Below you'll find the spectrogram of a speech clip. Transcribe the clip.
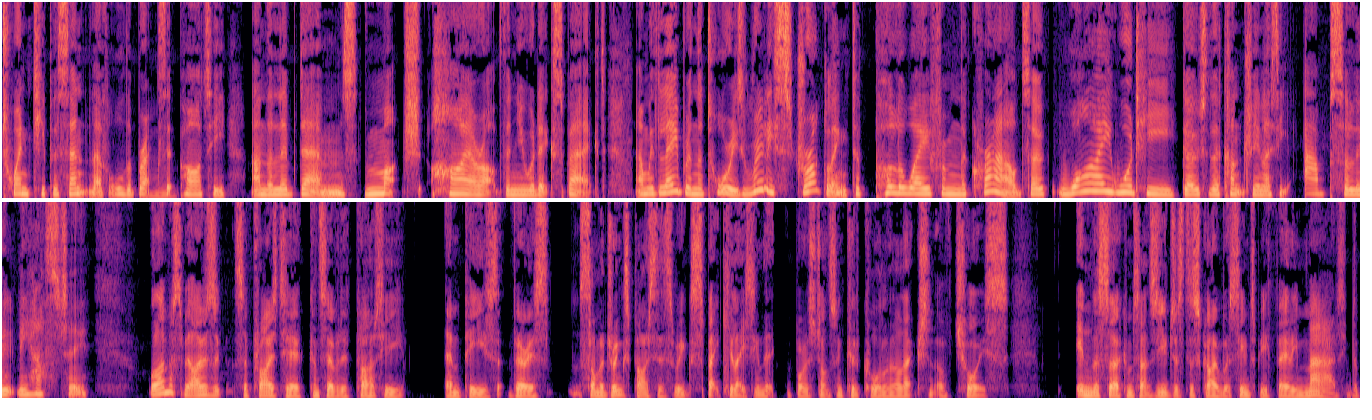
20% level the Brexit hmm. Party and the Lib Dems, much higher up than you would expect. And with Labour and the Tories really struggling to pull away from the crowd. So why would he go to the country unless he absolutely has to? Well, I must admit, I was surprised to hear Conservative Party MPs, various summer drinks parties this week, speculating that Boris Johnson could call an election of choice. in the circumstances you just described, what seem to be fairly mad, the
